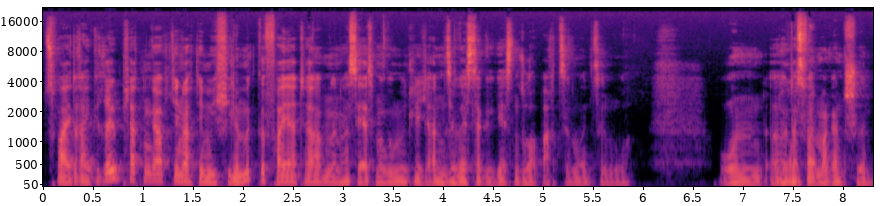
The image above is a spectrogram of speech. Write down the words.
zwei, drei Grillplatten gehabt, je nachdem, wie viele mitgefeiert haben. Dann hast du erstmal gemütlich an Silvester gegessen, so ab 18, 19 Uhr. Und äh, Ja. das war immer ganz schön.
